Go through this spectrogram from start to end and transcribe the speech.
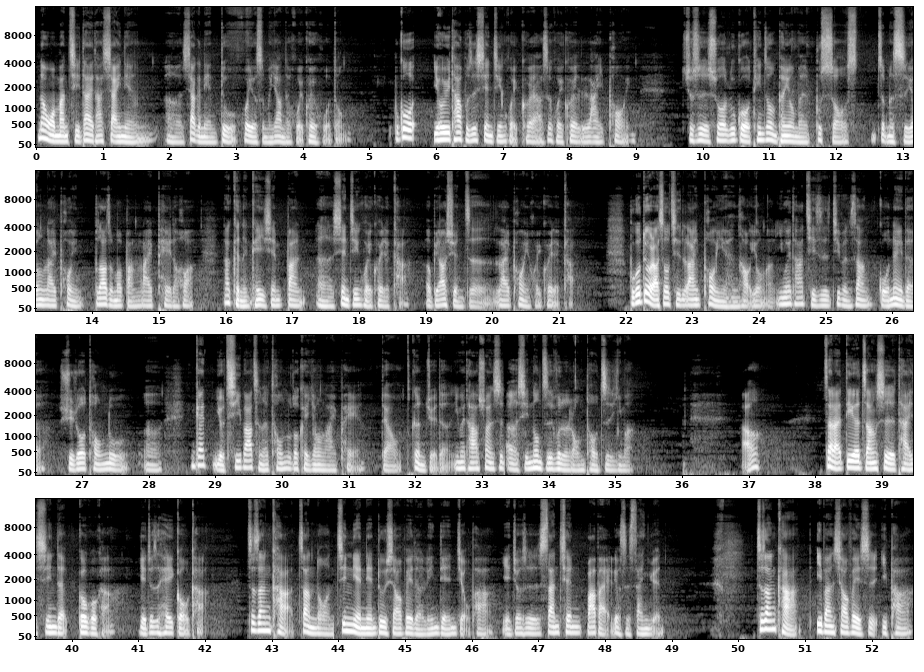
那我蛮期待他下一年，呃，下个年度会有什么样的回馈活动。不过，由于它不是现金回馈啊，是回馈 Line Point，就是说，如果听众朋友们不熟怎么使用 Line Point，不知道怎么绑 Line Pay 的话，那可能可以先办呃现金回馈的卡，而不要选择 Line Point 回馈的卡。不过对我来说，其实 Line Point 也很好用啊，因为它其实基本上国内的许多通路，呃。应该有七八成的通路都可以用来 Pay，对啊，我个人觉得，因为它算是呃行动支付的龙头之一嘛。好，再来第二张是台新的 GoGo 卡，也就是黑狗卡。这张卡占了今年年度消费的零点九帕，也就是三千八百六十三元。这张卡一般消费是一趴，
